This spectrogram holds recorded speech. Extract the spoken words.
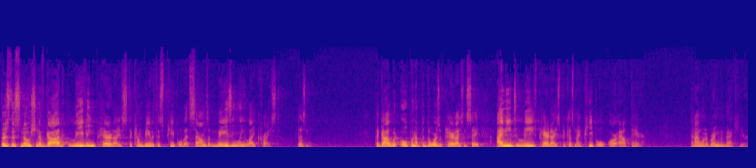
There's this notion of God leaving paradise to come be with his people that sounds amazingly like Christ, doesn't it? That God would open up the doors of paradise and say, I need to leave paradise because my people are out there. And I want to bring them back here.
